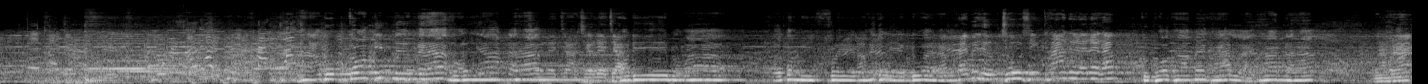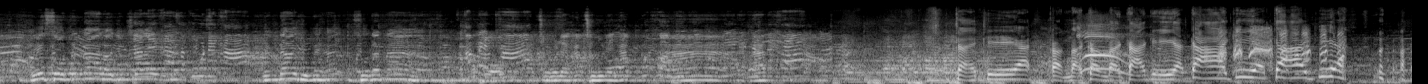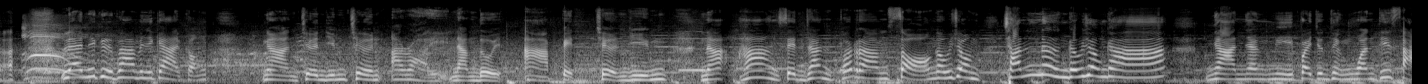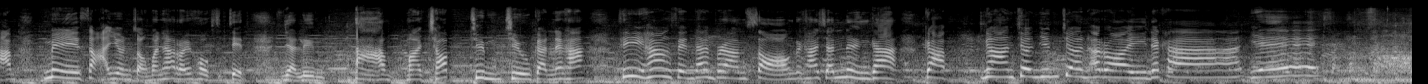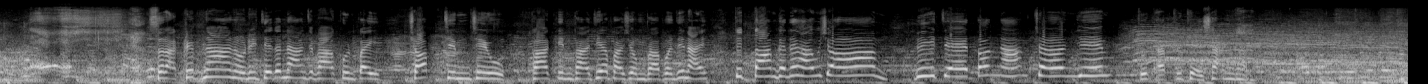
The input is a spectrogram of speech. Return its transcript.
หามุมกล้องนิดนึงนะฮะขออนุญาตนะฮะเชิญเลยจ้าเชิญเลยจ้าพอดีแบบว่า เราต้องมีเฟรมให้ตัวเองด้วยนะใครไม่ถึงชูสินค้าได้เลยนะครับ คุณพ่อค้าแม่ค้าหลายท่านนะฮะนะฮะเอ๊ะโซนด้านหน้าเรายังเชิญได้เลยค่ะสักครู่นะคะยังได้อยู่ไหมฮะโซนด้านหน้าอาเป็ดคะชูเลยครับชูเลยครับทุกคนอ่าที่นะนี่คนะรับคะกายเกียรติก่อนบ่ายก่อนบ่ายกายเกียรติกายเกียรติกายเกียรติและนี่คือภาพบรรยากาศของ งานเชิญยิ้มเชิญอร่อยนำโดยอาเป็ดเชิญยิ้มณห้างเซ็นทรัลพระรามสองคุณผู้ชม ชั้นหนึ่งคุณผู้ชมคะงานยังมีไปจนถึงวันที่ 3 เมษายน 2567 อย่าลืมตามมาช็อปชิมชิลกันนะคะ ที่ห้างเซ็นทรัลพระรามสองนะคะ ชั้นหนึ่งค่ะ กับงานเชิญยิ้มเชิญอร่อยนะคะ เย้ สำหรับคลิปหน้าหนูดีเจต้นน้ำจะพาคุณไปช็อปชิมชิลพากินพาเที่ยวพาชมพาเพลินที่ไหน ติดตามกันนะคะผู้ชมดีเจต้นน้ำเชิญยิ้ม ทุกแอปพลิเคชันค่ะ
